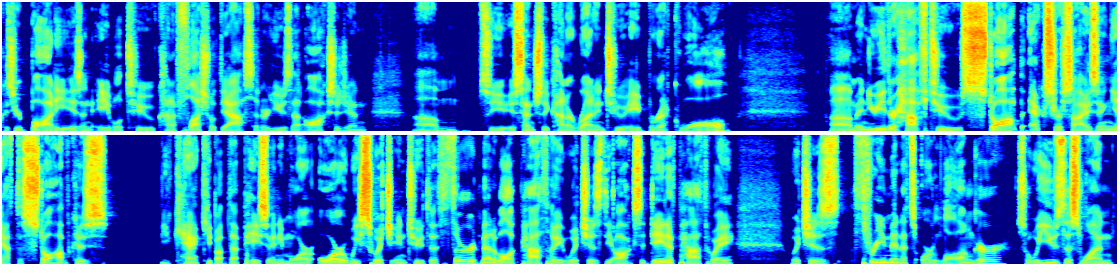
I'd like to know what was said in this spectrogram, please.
because your body isn't able to kind of flush out the acid or use that oxygen. Um, so you essentially kind of run into a brick wall. Um, and you either have to stop exercising, you have to stop because you can't keep up that pace anymore, or we switch into the third metabolic pathway, which is the oxidative pathway, which is three minutes or longer. So we use this one,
